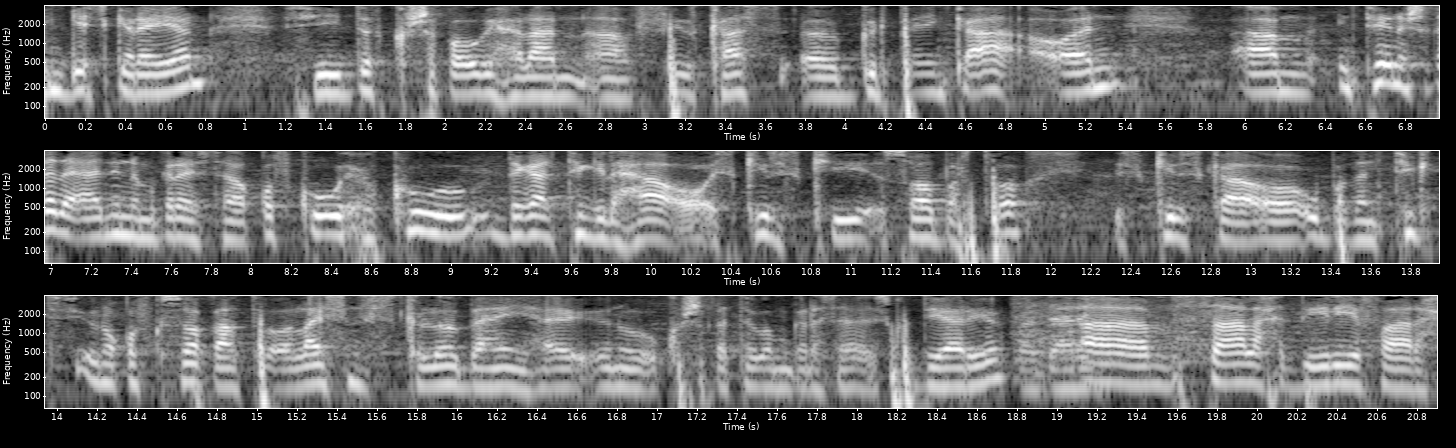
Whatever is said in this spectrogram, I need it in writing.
engage gareeyaan si dadku shaqo uga helaan fiilkaas good paynka ah. Intayna shaqada aadina ma garanaysaa qofku wuxuu ku dagaal tegi lahaa oo skillskii soo barto skillska oo u badan tickets inuu qofku soo qaato oo licenseska loo baahan yahay inuu ku shaqo tago ma garanaysaa isku diyaariyo. Saalax diiriye faarax.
